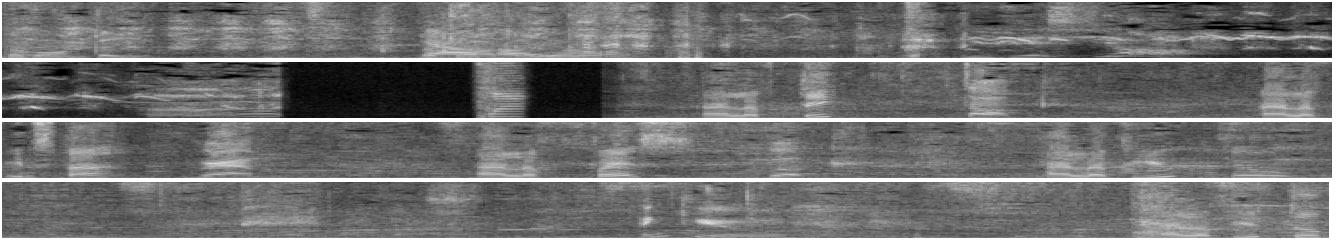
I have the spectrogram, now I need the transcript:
तो कौन था ये? क्या था यो? I love Tik, tok I love Insta, gram I love Face, book I love you, क्यों thank you I love you YouTube.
